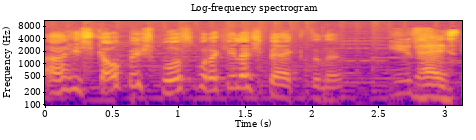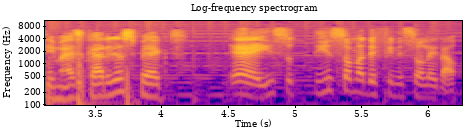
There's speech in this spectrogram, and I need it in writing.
a arriscar o pescoço por aquele aspecto, né? Isso. É, isso tem mais cara de aspecto. É, isso, isso é uma definição legal.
